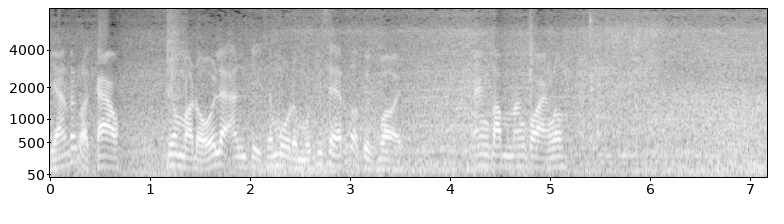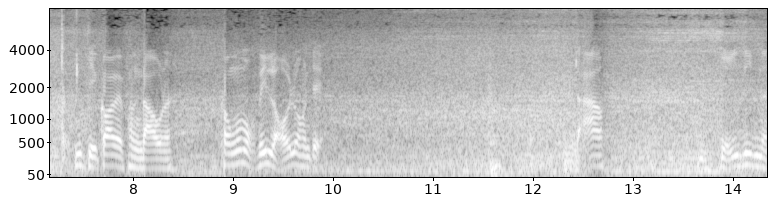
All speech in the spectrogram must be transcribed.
giá rất là cao. Nhưng mà đổi là anh chị sẽ mua được một chiếc xe rất là tuyệt vời, an tâm, an toàn luôn. Anh chị coi về phần đầu nè, không có một tí lỗi luôn anh chị. Đã không? Chỉ zin nè.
